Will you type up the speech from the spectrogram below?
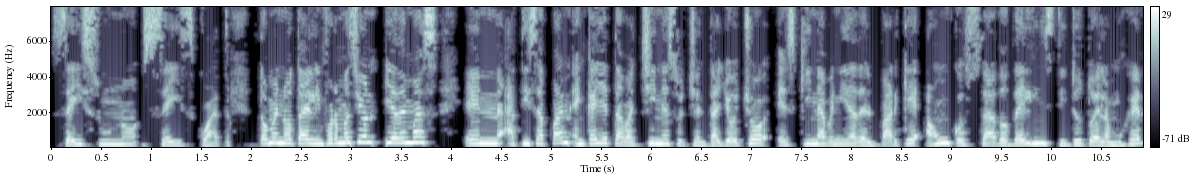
6164. Tome nota de la información y además en Atizapán, en calle Tabachines 88, esquina Avenida del Parque, a un costado del Instituto de la Mujer.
